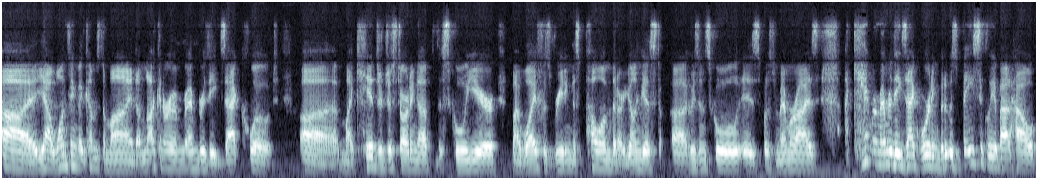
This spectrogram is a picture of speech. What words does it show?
Uh, yeah, one thing that comes to mind, I'm not going to remember the exact quote. Uh, my kids are just starting up the school year. My wife was reading this poem that our youngest, uh, who's in school, is supposed to memorize. I can't remember the exact wording, but it was basically about how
